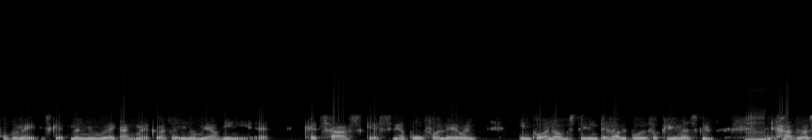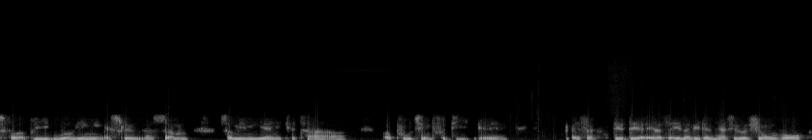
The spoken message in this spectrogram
problematisk, at man nu er i gang med at gøre sig endnu mere afhængig af Katars gas. Vi har brug for at lave en, en grøn omstilling. Det har vi både for klimaets skyld, mm. men det har vi også for at blive uafhængige af slyngler som, som emiren i Katar og, og Putin, fordi øh, altså, det er der, ellers ender vi i den her situation, hvor,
